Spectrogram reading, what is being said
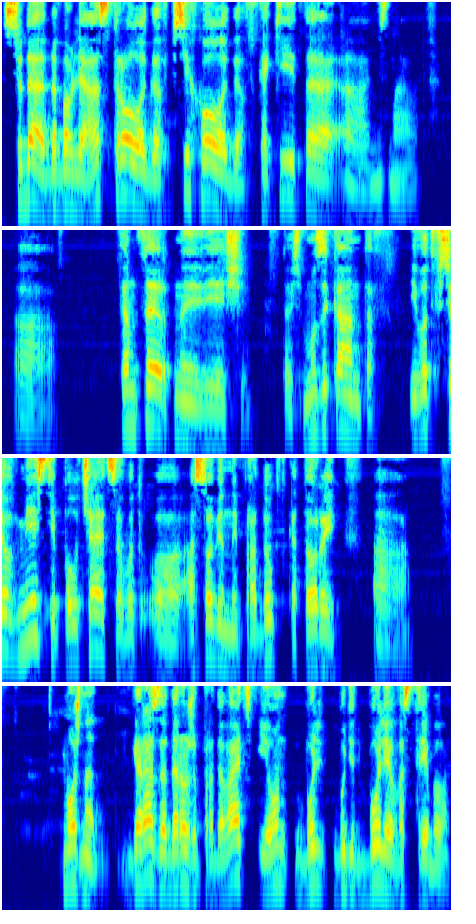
сюда добавляю астрологов, психологов, какие-то, а, не знаю, а, концертные вещи, то есть музыкантов. И вот все вместе получается вот а, особенный продукт, который а, можно гораздо дороже продавать, и он будет более востребован.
